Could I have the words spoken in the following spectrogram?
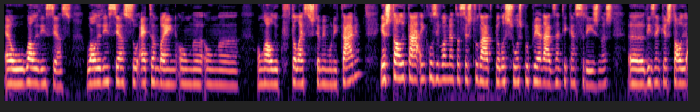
é o óleo de incenso. O óleo de incenso é também um, um, um óleo que fortalece o sistema imunitário. Este óleo está inclusivamente a ser estudado pelas suas propriedades anticancerígenas. Uh, dizem que este óleo,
